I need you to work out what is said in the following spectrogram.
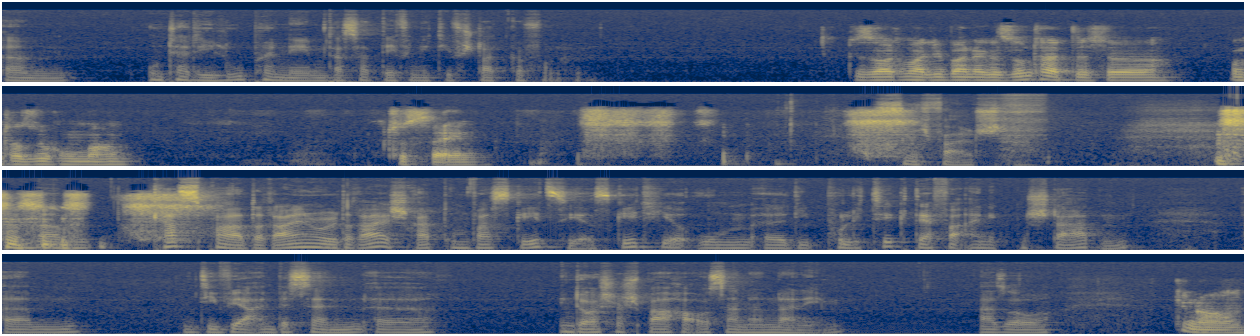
ähm, unter die Lupe nehmen, das hat definitiv stattgefunden. Die sollte mal lieber eine gesundheitliche Untersuchung machen. Just saying. Ist nicht falsch. ähm, Kaspar 303 schreibt, um was geht's hier? Es geht hier um äh, die Politik der Vereinigten Staaten, ähm, die wir ein bisschen äh, in deutscher Sprache auseinandernehmen. Also genau.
